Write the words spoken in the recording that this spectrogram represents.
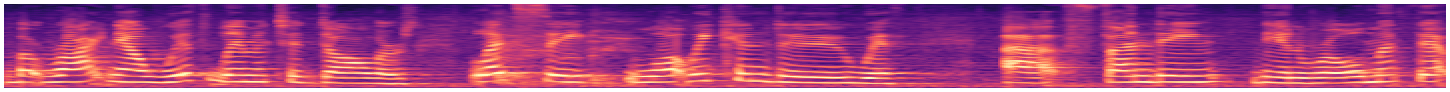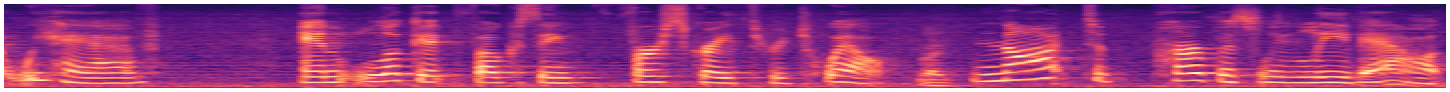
but right now, with limited dollars, let's see what we can do with uh, funding the enrollment that we have, and look at focusing first grade through 12. Right. Not to purposely leave out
